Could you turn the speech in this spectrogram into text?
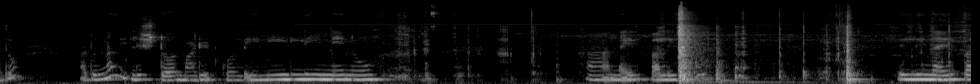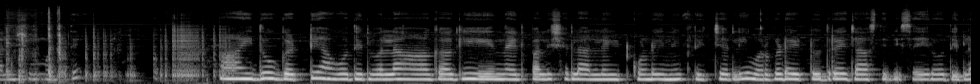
ಅದು. ಅದನ್ನು ಇಲ್ಲಿ ಸ್ಟೋರ್ ಮಾಡಿ ಇಟ್ಕೊಂಡಿದ್ದೀನಿ ಇಲ್ಲಿ ಇನ್ನೇನು ನೈಲ್ ಪಾಲಿಶು ಇಲ್ಲಿ ನೈಲ್ ಪಾಲಿಶು ಮತ್ತು ಇದು ಗಟ್ಟಿ ಆಗೋದಿಲ್ವಲ್ಲ? ಹಾಗಾಗಿ ನೈಲ್ ಪಾಲಿಶ್ ಎಲ್ಲ ಅಲ್ಲೇ ಇಟ್ಕೊಂಡಿದ್ದೀನಿ ಫ್ರಿಜ್ಜಲ್ಲಿ ಹೊರಗಡೆ ಇಟ್ಟಿದ್ರೆ ಜಾಸ್ತಿ ದಿವಸ ಇರೋದಿಲ್ಲ.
